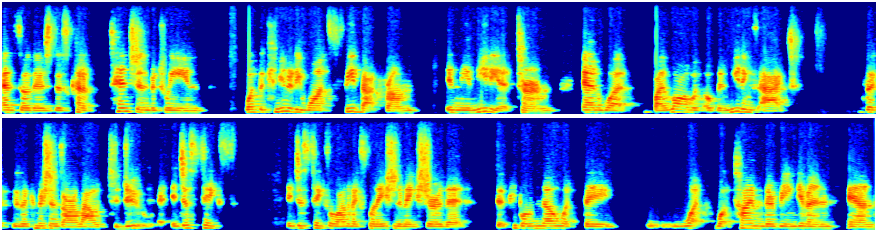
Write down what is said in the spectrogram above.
And so there's this kind of tension between what the community wants feedback from in the immediate term and what by law with open meetings act the, the commissions are allowed to do. It just takes it just takes a lot of explanation to make sure that that people know what they what what time they're being given and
